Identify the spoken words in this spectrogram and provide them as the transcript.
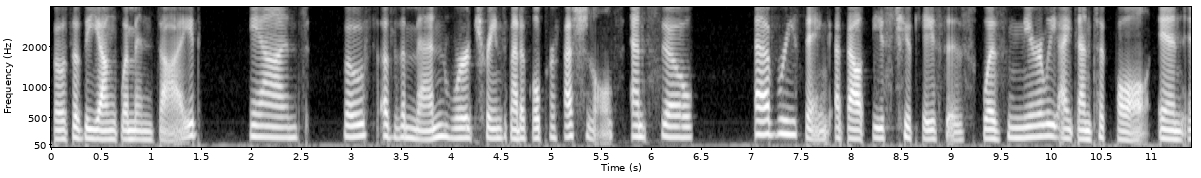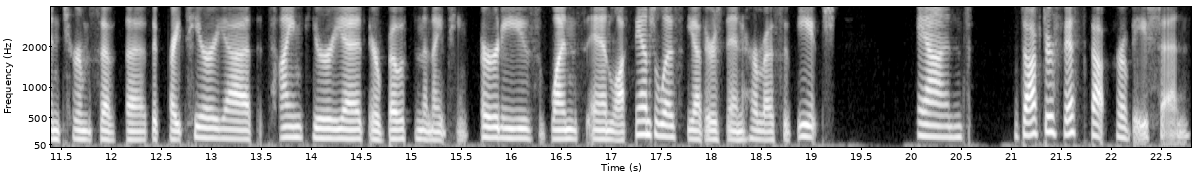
Both of the young women died, and both of the men were trained medical professionals. And so everything about these two cases was nearly identical in, in terms of the, the criteria, the time period. They're both in the 1930s. One's in Los Angeles, the other's in Hermosa Beach. And Dr. Fisk got probation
